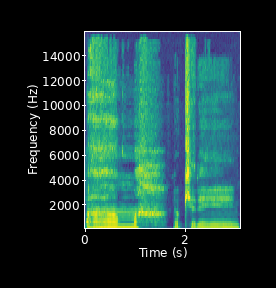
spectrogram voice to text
Um, no kidding.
